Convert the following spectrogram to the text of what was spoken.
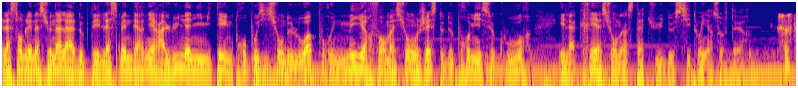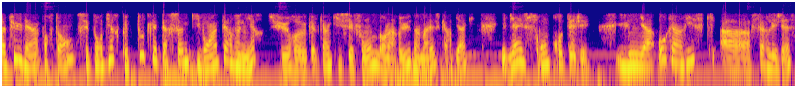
L'Assemblée nationale a adopté la semaine dernière à l'unanimité une proposition de loi pour une meilleure formation aux gestes de premier secours et la création d'un statut de citoyen sauveteur. Ce statut, il est important. C'est pour dire que toutes les personnes qui vont intervenir sur euh, quelqu'un qui s'effondre dans la rue d'un malaise cardiaque, eh bien, ils seront protégés. Il n'y a aucun risque à faire les gestes.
